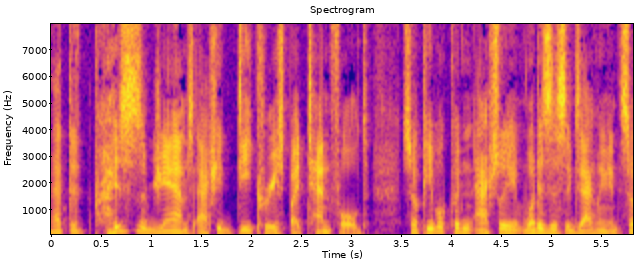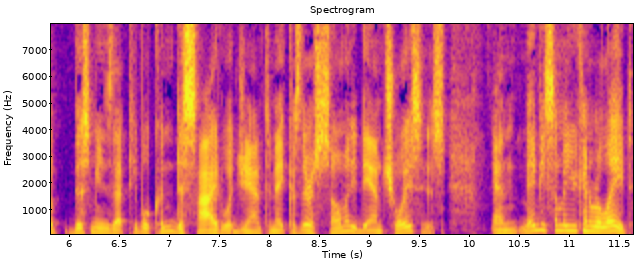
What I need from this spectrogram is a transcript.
that the prices of jams actually decreased by tenfold. So people couldn't actually, what does this exactly mean? So this means that people couldn't decide what jam to make because there are so many damn choices. And maybe some of you can relate.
